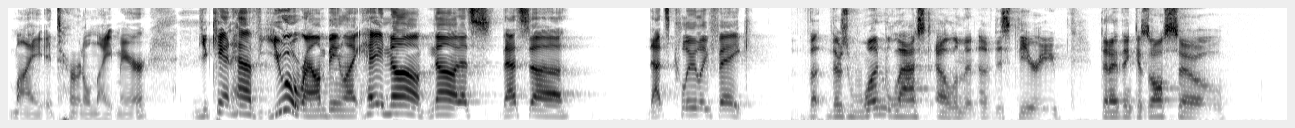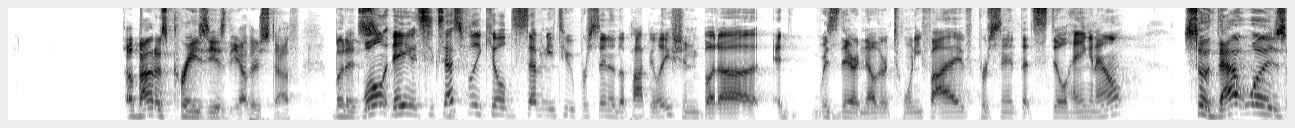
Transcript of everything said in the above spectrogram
my eternal nightmare, you can't have you around being like, "Hey, no, no, that's that's uh that's clearly fake." But there's one last element of this theory that I think is also about as crazy as the other stuff, but it's Well, they successfully killed 72% of the population, but uh was there another 25% that's still hanging out? So that was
